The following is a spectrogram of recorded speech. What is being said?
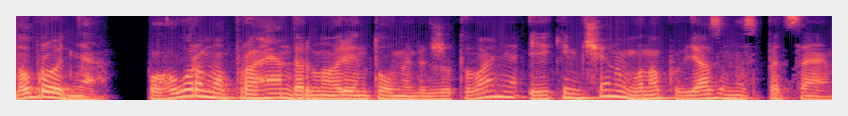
Доброго дня! Поговоримо про гендерно орієнтовне бюджетування і яким чином воно пов'язане з ПЦМ.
